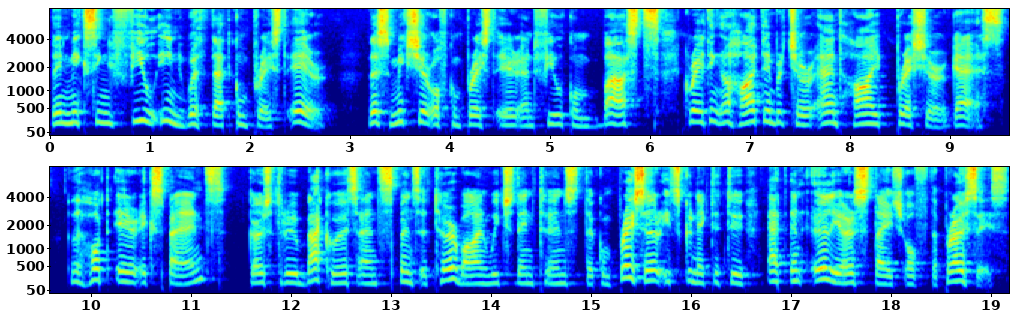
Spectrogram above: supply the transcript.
then mixing fuel in with that compressed air. This mixture of compressed air and fuel combusts, creating a high temperature and high pressure gas. The hot air expands, goes through backwards and spins a turbine which then turns the compressor it's connected to at an earlier stage of the process.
